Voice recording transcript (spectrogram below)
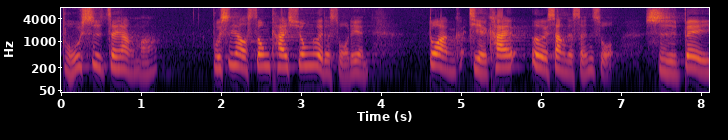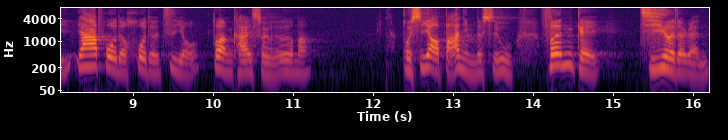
不是这样吗？不是要松开凶恶的锁链，断解开恶上的绳索，使被压迫的获得自由，断开所有的恶吗？不是要把你们的食物分给饥饿的人？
